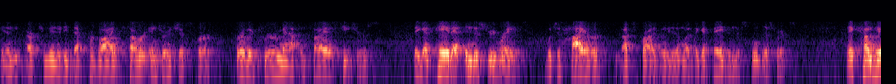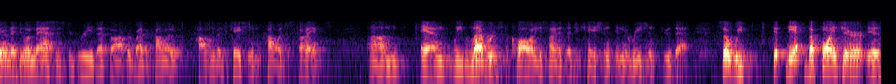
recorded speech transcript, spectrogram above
in our community that provide summer internships for early career math and science teachers. They get paid at industry rates, which is higher, not surprisingly, than what they get paid in the school districts. They come here and they do a master's degree that's offered by the College, College of Education and the College of Science. Um, and we leverage the quality of science education in the region through that. So we, the, the, the point here is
